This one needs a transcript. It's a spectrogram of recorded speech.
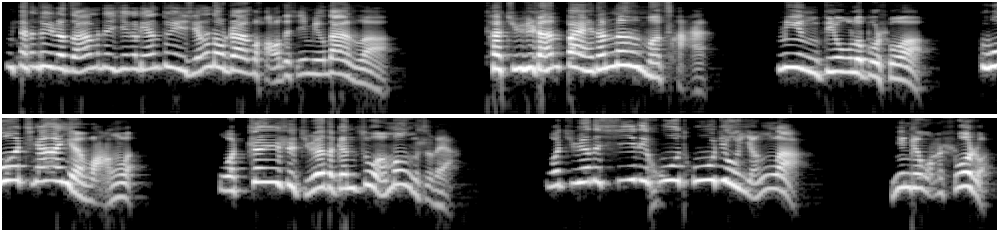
面对着咱们这些个连队形都站不好的新兵蛋子，他居然败得那么惨，命丢了不说，国家也亡了。我真是觉得跟做梦似的呀！我觉得稀里糊涂就赢了。您给我们说说，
